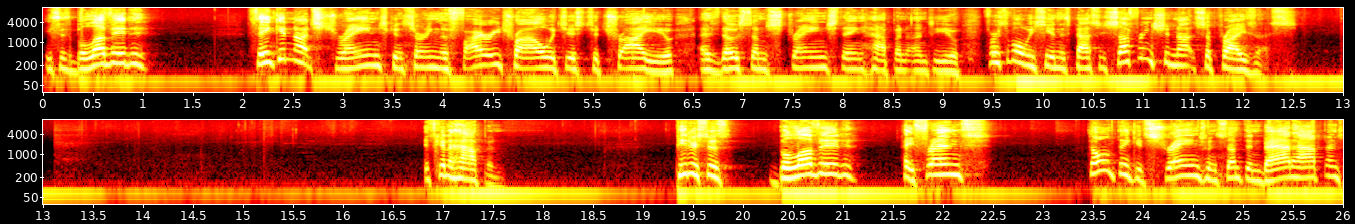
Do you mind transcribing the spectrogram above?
he says, Beloved, Think it not strange concerning the fiery trial which is to try you, as though some strange thing happened unto you. First of all, we see in this passage, suffering should not surprise us. It's going to happen. Peter says, Beloved, hey, friends, don't think it's strange when something bad happens,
